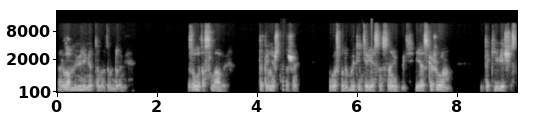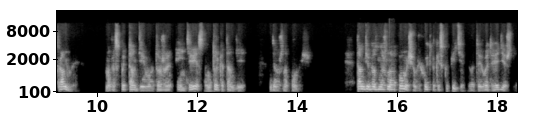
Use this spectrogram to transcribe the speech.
главным элементом в этом доме. Золото славы. То, конечно же, Господу будет интересно с нами быть. Я скажу вам такие вещи странные, но Господь там, где ему тоже и интересно, не только там, где, где нужна помощь. Там, где нужна помощь, он приходит как искупитель в этой, в этой одежде,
